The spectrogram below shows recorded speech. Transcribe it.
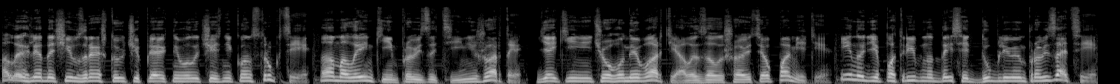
але глядачів, зрештою, чіпляють не величезні конструкції, а маленькі імпровізаційні жарти, які нічого не варті, але залишаються в пам'яті. Іноді потрібно 10 дублів імпровізації,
